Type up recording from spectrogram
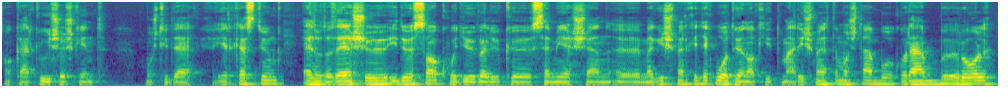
akár külsősként most ide érkeztünk. Ez volt az első időszak, hogy ő velük személyesen megismerkedjek. Volt olyan, akit már ismertem a stábból korábbról.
